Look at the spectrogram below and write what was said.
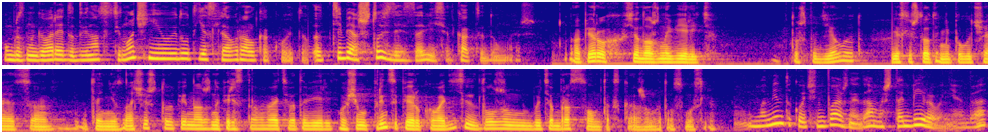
образно говоря, до 12 ночи не уйдут, если оврал какой-то. От тебя что здесь зависит, как ты думаешь? Во-первых, все должны верить в то, что делают. Если что-то не получается, это не значит, что нужно переставать в это верить. В общем, в принципе, руководитель должен быть образцом, так скажем, в этом смысле. Момент такой очень важный, да, масштабирование, да.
